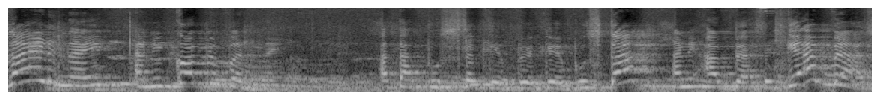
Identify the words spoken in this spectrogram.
गाईड नाही आणि कॉपी पण नाही. आता पुस्तक एके पुस्तक आणि अभ्यास के अभ्यास.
